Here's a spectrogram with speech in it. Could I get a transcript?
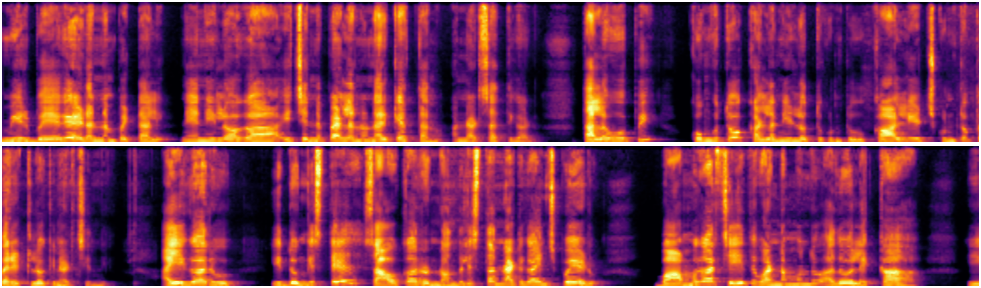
మీరు బేగ ఎడన్నం పెట్టాలి. నేను ఈలోగా ఈ చిన్నపేళ్ళను నరికేస్తాను అన్నాడు సత్తిగాడు. తల ఊపి కొంగుతో కళ్ళనీళ్ళు ఒత్తుకుంటూ కాళ్ళు ఈడ్చుకుంటూ పెరట్లోకి నడిచింది. అయ్యగారు ఈ దొంగిస్తే సావుకారు రెండు వందలు ఇస్తానని అటగాయించిపోయాడు. బామ్మగారు చేతి వండం ముందు అదో లెక్క. ఈ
